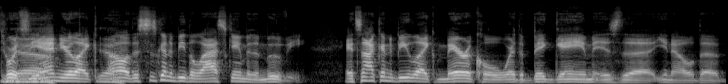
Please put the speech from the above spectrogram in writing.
Towards the end, you're like, yeah. oh, this is going to be the last game of the movie. It's not going to be like Miracle, where the big game is the you know the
